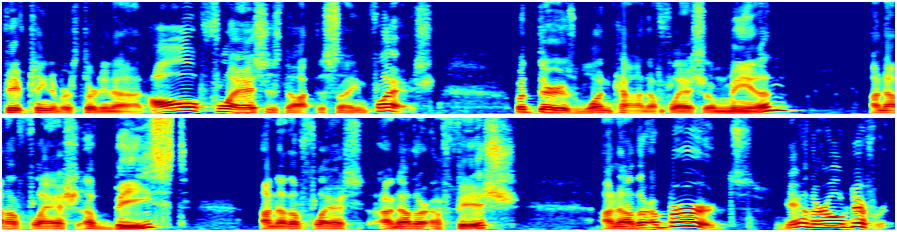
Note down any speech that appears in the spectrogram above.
15 and verse 39. All flesh is not the same flesh, but there is one kind of flesh of men, another flesh of beasts, another flesh, another of fish, another of birds. Yeah, they're all different.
